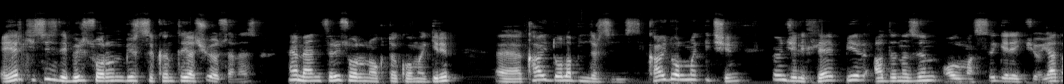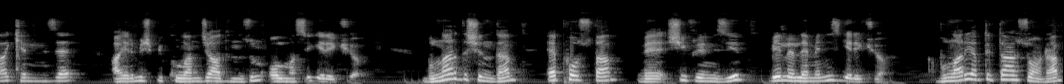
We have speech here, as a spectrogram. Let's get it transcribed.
Eğer ki siz de bir sorun, bir sıkıntı yaşıyorsanız hemen freesoru.com'a girip e, kaydolabilirsiniz. Kaydolmak için öncelikle bir adınızın olması gerekiyor ya da kendinize ayırmış bir kullanıcı adınızın olması gerekiyor. Bunlar dışında e-posta ve şifrenizi belirlemeniz gerekiyor. Bunları yaptıktan sonra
